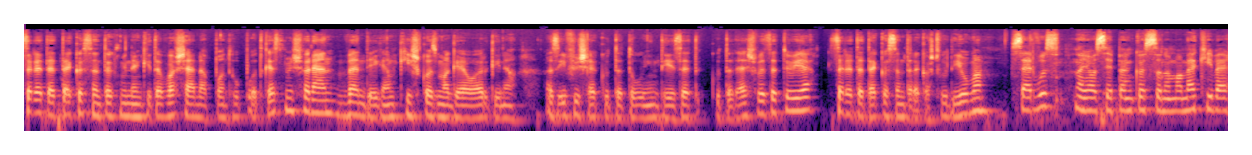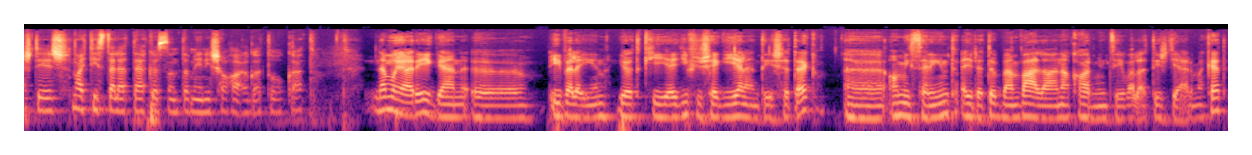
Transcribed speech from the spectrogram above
Szeretettel köszöntök mindenkit a vasárnap.hu podcast műsorán. Vendégem Kiskozma Georgina, az Ifjúságkutató Intézet kutatásvezetője. Szeretettel köszöntelek a stúdióban. Szervusz, nagyon szépen köszönöm a meghívást, és nagy tisztelettel köszöntöm én is a hallgatókat. Nem olyan régen, ö, évelején jött ki egy ifjúsági jelentésetek, ami szerint egyre többen vállalnak 30 év alatt is gyermeket,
